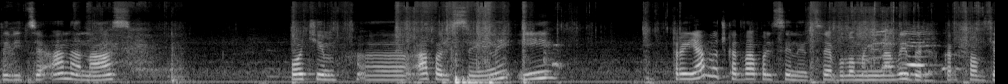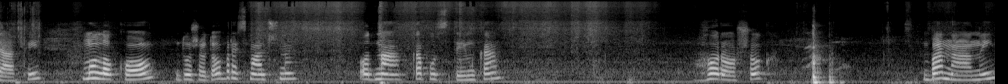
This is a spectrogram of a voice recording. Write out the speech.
Дивіться, ананас, потім е, апельсини і Три яблучка, два апельсини. Це було мені на вибір, що взяти. Молоко, дуже добре, смачне. Одна капустинка, горошок, банани,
